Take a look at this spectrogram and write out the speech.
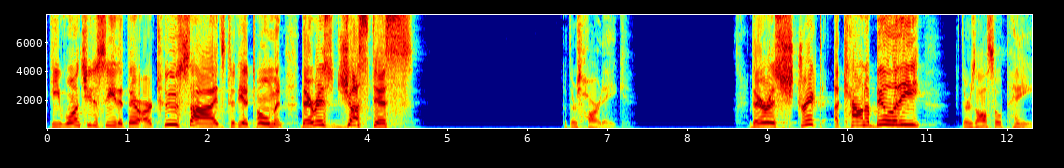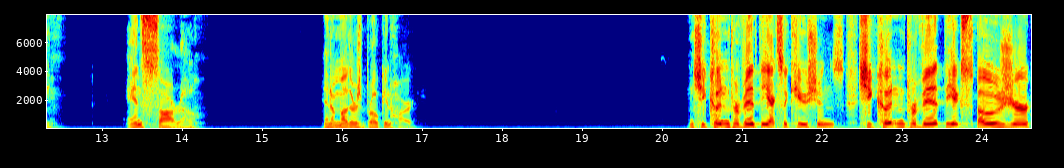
He wants you to see that there are two sides to the atonement. There is justice, but there's heartache. There is strict accountability, there's also pain and sorrow and a mother's broken heart. And she couldn't prevent the executions. She couldn't prevent the exposure,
